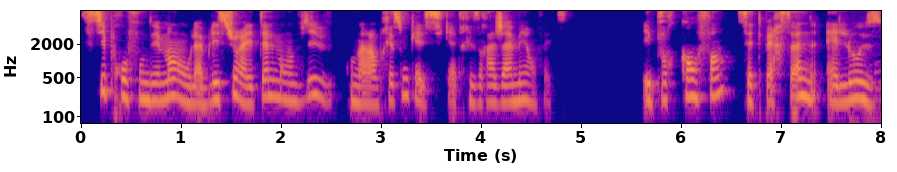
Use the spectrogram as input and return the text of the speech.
si profondément, où la blessure elle est tellement vive qu'on a l'impression qu'elle cicatrisera jamais en fait et pour qu'enfin cette personne, elle ose.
